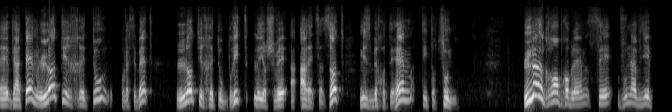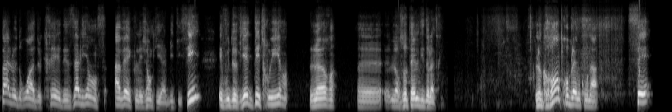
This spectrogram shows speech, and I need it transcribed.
euh, au verset bête, lo brit le yoshve haaretz azot, misbechotehem titotsun. Le grand problème, c'est vous n'aviez pas le droit de créer des alliances avec les gens qui habitent ici et vous deviez détruire euh, leurs hôtels d'idolâtrie. Le grand problème qu'on a, c'est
